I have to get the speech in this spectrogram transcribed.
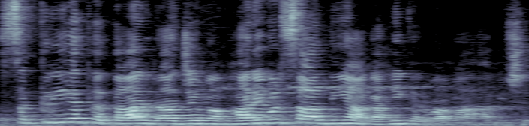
સક્રિય થતા રાજ્યમાં ભારે વરસાદની આગાહી કરવામાં આવી છે.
